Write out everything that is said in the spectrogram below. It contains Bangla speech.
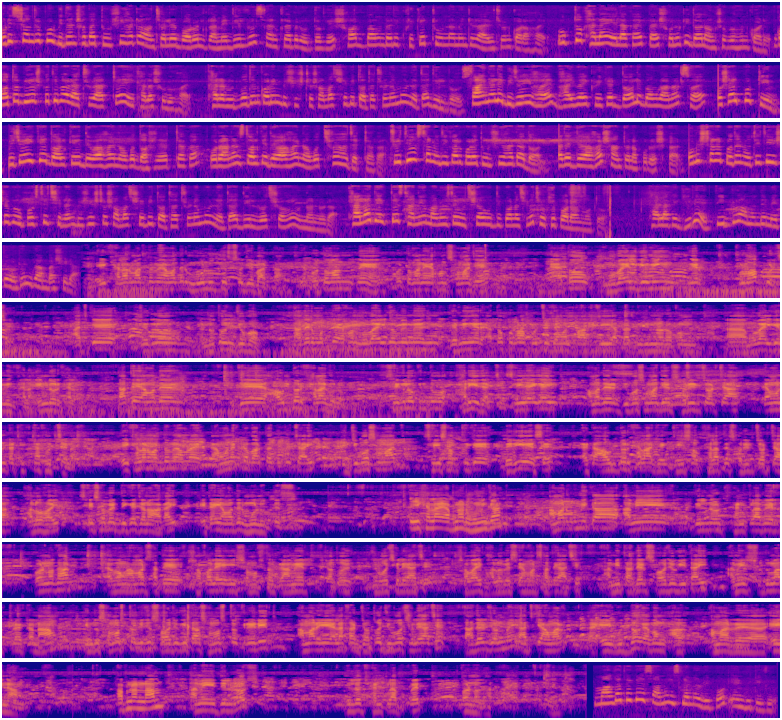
হরিশ্চন্দ্রপুর বিধানসভা তুলসীহাটা অঞ্চলের বড়ল গ্রামে দিলরোজ ফ্যান ক্লাবের উদ্যোগে শর্ট বাউন্ডারি ক্রিকেট টুর্নামেন্টের আয়োজন করা হয়। উক্ত খেলায় এলাকায় প্রায় ষোলোটি দল অংশগ্রহণ করে। গত বৃহস্পতিবার রাত্রি আটটায় এই খেলা শুরু হয়। খেলার উদ্বোধন করেন বিশিষ্ট সমাজসেবী তথা তৃণমূল নেতা দিলরোজ। ফাইনালে বিজয়ী হয় ভাই ভাই ক্রিকেট দল এবং রানার্স হয় গোসালপুর টিম। বিজয়ীকে দলকে দেওয়া হয় নগদ দশ হাজার টাকা ও রানার্স দলকে দেওয়া হয় নগদ ছ হাজার টাকা। তৃতীয় স্থান অধিকার করে তুলসীহাটা দল। তাদের দেওয়া হয় সান্ত্বনা পুরস্কার। অনুষ্ঠানে প্রধান অতিথি হিসেবে উপস্থিত ছিলেন বিশিষ্ট সমাজসেবী তথা তৃণমূল নেতা দিলরোজ সহ অন্যান্যরা। খেলা দেখতে স্থানীয় মানুষদের উৎসাহ উদ্দীপনা ছিল চোখে পড়ার মতো। খেলাকে ঘিরে তীব্র আনন্দে মেতে ওঠেন গ্রামবাসীরা। এই খেলার মাধ্যমে আমাদের মূল উদ্দেশ্য যে বার্তা বর্তমানে বর্তমানে এখন সমাজে এত মোবাইল গেমিং এর প্রভাব পড়ছে। আজকে যেগুলো নতুন যুবক, তাদের মধ্যে এখন মোবাইল গেমিং গেমিংয়ের এত প্রভাব পড়ছে, যেমন পাবজি, আপনার বিভিন্ন রকম মোবাইল গেমিং খেলা ইনডোর খেলা। তাতে আমাদের যে আউটডোর খেলাগুলো সেগুলো কিন্তু হারিয়ে যাচ্ছে। সেই জায়গায় আমাদের যুব সমাজের শরীর চর্চা তেমনটা ঠিকঠাক হচ্ছে না। এই খেলার মাধ্যমে আমরা এমন একটা বার্তা দিতে চাই যে যুব সমাজ সেই সব থেকে বেরিয়ে এসে একটা আউটডোর খেলা যে যেই সব খেলাতে শরীর চর্চা ভালো হয় সেই সবের দিকে যেন আগাই এটাই আমাদের মূল উদ্দেশ্য। এই খেলায় আপনার ভূমিকা? আমার ভূমিকা আমি দিলনোট ফ্যান ক্লাবের কর্ণধার এবং আমার সাথে সকলে এই সমস্ত গ্রামের যত যুব ছেলে আছে সবাই ভালোবেসে আমার সাথে আছে। আমি তাদের সহযোগিতাই আমি শুধুমাত্র একটা নাম কিন্তু সমস্ত কিছু সহযোগিতা সমস্ত ক্রেডিট আমার এই এলাকার যত যুব ছেলে আছে তাদের জন্যই আজকে আমার এই উদ্যোগ এবং আমার এই নাম। আপনার নাম? আমি দিলরোজ দিলরোজ ফ্যান ক্লাবের কর্ণধার। মালদা থেকে সানু ইসলামের রিপোর্ট এনবিটিভি।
